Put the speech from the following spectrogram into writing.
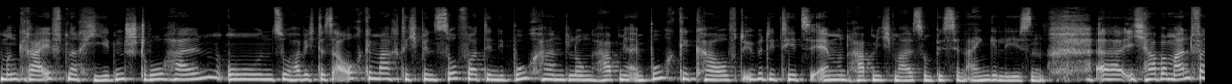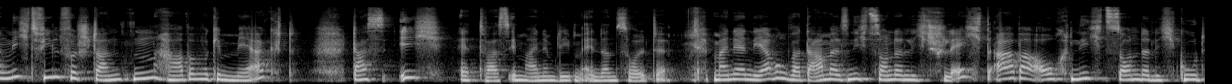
Man greift nach jedem Strohhalm und so habe ich das auch gemacht. Ich bin sofort in die Buchhandlung, habe mir ein Buch gekauft über die TCM und habe mich mal so ein bisschen eingelesen. Äh, ich habe am Anfang nicht viel verstanden, habe aber gemerkt, dass ich etwas in meinem Leben ändern sollte. Meine Ernährung war damals nicht sonderlich schlecht, aber auch nicht sonderlich gut.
